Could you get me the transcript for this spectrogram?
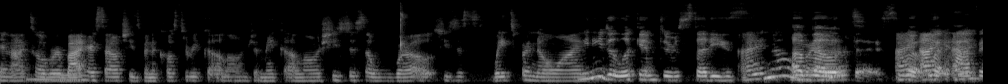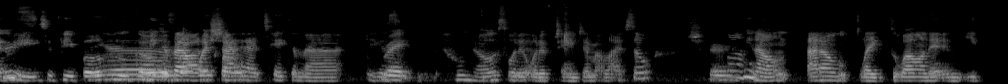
in October Mm. by herself. She's been to Costa Rica alone, Jamaica alone. She's just a world. She just waits for no one. We need to look into studies I know about right? this, I- about I- what I happens agree. to people Yeah. who go because I wish I had taken that Right. Who knows what Yeah. it would have changed in my life. So Sure. you know, I don't like dwell on it and eat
